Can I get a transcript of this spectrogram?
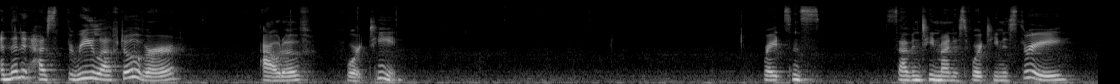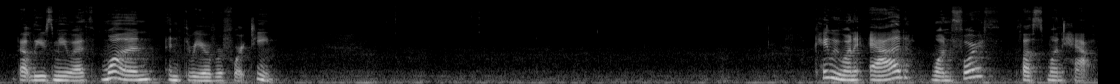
and then it has three left over out of 14. Right, since 17 minus 14 is 3, that leaves me with 1 and 3 over 14. Okay, we want to add 1 fourth plus 1 half.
